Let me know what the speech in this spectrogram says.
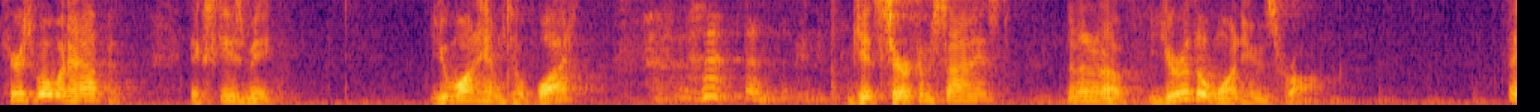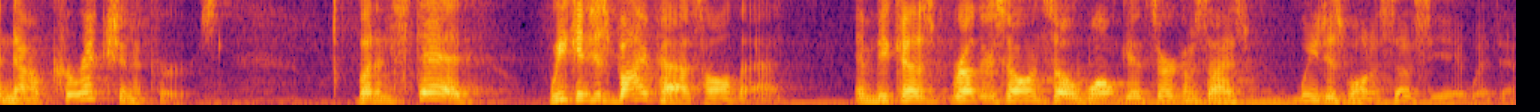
here's what would happen. Excuse me, you want him to what? Get circumcised? No, no, no. You're the one who's wrong. And now correction occurs. But instead, we can just bypass all that and because brother so and so won't get circumcised, we just won't associate with him.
